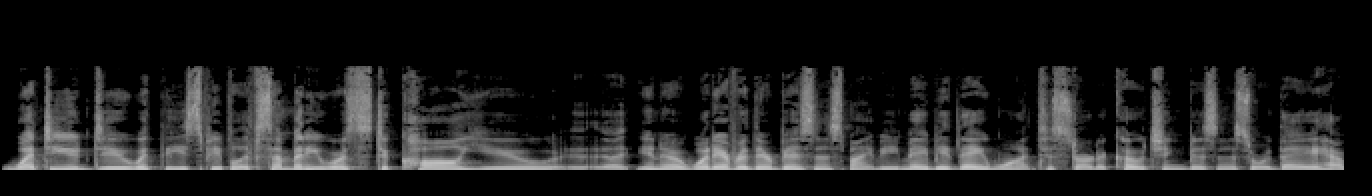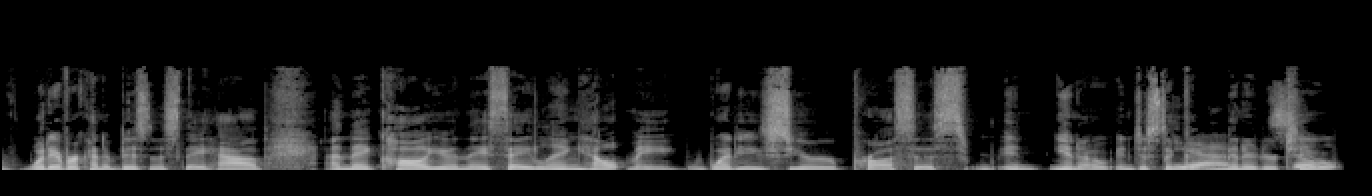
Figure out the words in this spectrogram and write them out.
what do you do with these people? If somebody was to call you, uh, you know, whatever their business might be, maybe they want to start a coaching business or they have whatever kind of business they have and they call you and they say, Ling, help me. What is your process in, you know, in just a yeah. minute or so, two?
